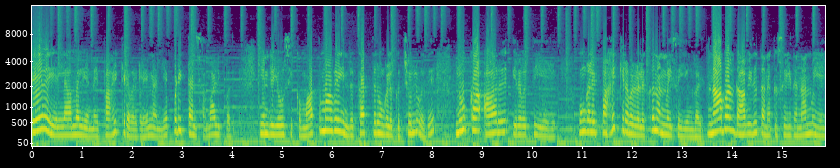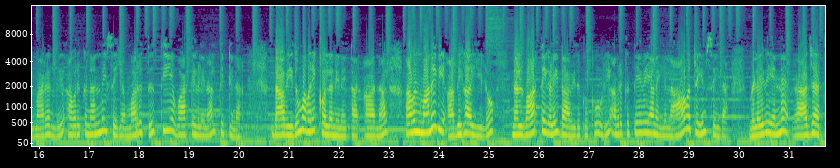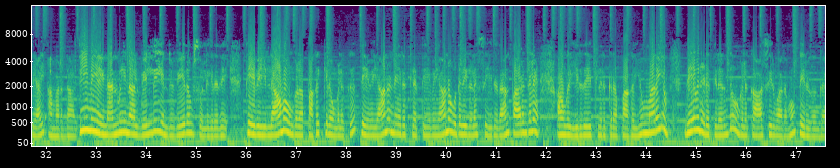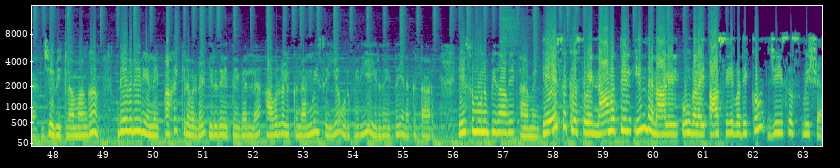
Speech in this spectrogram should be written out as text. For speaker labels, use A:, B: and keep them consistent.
A: தேவையில்லாமல் என்னை பகைக்கிறவர்களை நான் எப்படித்தான் சமாளிப்பது என்று யோசிக்கும் ஆத்மாவே என்று கர்த்தர் உங்களுக்கு சொல்லுவது லூக்கா ஆறு இருபத்தி ஏழு. உங்களை பகைக்கிறவர்களுக்கு நன்மை செய்யுங்கள். நாபால் தாவிது தனக்கு செய்த நன்மையை மறந்து அவருக்கு நன்மை செய்ய மறுத்து தீய வார்த்தைகளினால் திட்டினார். தாவீதும் அவரை கொல்ல நினைத்தார். ஆனால் அவன் மனைவி அபிகாயிலோ நல்வார்த்தைகளை தாவிதுக்கு கூறி அவருக்கு தேவையான எல்லாவற்றையும் செய்தார். விளைவு என்ன? ராஜாத்தியாய் அமர்ந்தாள் தீமையை நன்மையினால் வெள்ளி என்று வேதம் சொல்லுகிறதே. தேவையில்லாம உங்களை பகைக்கிறவங்களுக்கு தேவையான நேரத்துல தேவையான உதவிகளை செய்துதான் பாருங்களேன். அவங்க இருதயத்தில் இருக்கிற பகையும் மறையும். தேவனிடத்திலிருந்து உங்களுக்கு ஆசீர்வாதமும் பெருகுங்க. ஜெபிக்கலாமாங்க? தேவரீர் என்னை பகைக்கிறவர்கள் இருதயத்தை வெல்ல அவர்களுக்கு நன்மை செய்ய ஒரு பெரிய இருதயத்தை எனக்கு தாரும் இயேசு மூலம் பிதாவே ஆமன். இயேசு கிறிஸ்துவின் நாமத்தில் இந்த நாளில் உங்களை ஆசீர்வதிக்கும் ஜீசஸ் விஷன்.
